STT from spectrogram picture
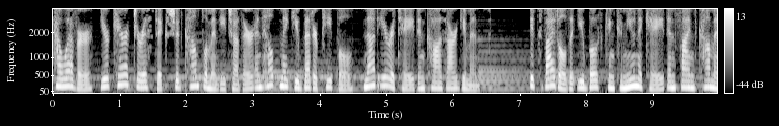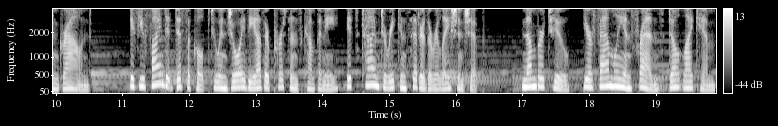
However, your characteristics should complement each other and help make you better people, not irritate and cause arguments. It's vital that you both can communicate and find common ground. If you find it difficult to enjoy the other person's company, it's time to reconsider the relationship. Number 2. Your family and friends don't like him.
